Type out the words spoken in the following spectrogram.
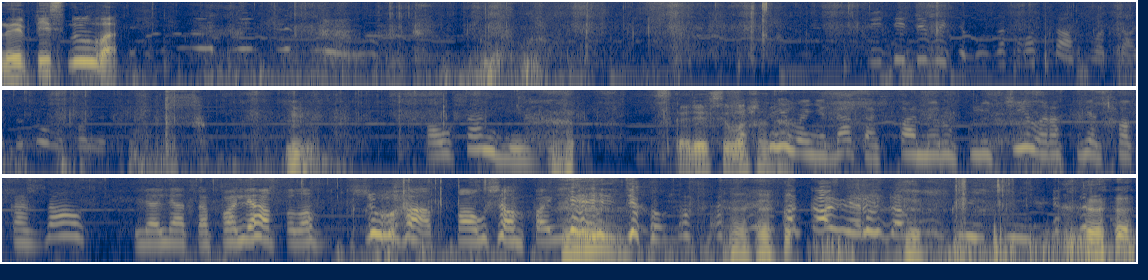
Не піснула. Ти йди дивися, бо за хвоста хватай, додому понесе. А ушан є. Скорее всего, Як що ти да. мені, да, кажеш, камеру включила, розцвет показав, ля-ля-та поляпала, шуга по ушам поїздила, а камеру забув включити.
